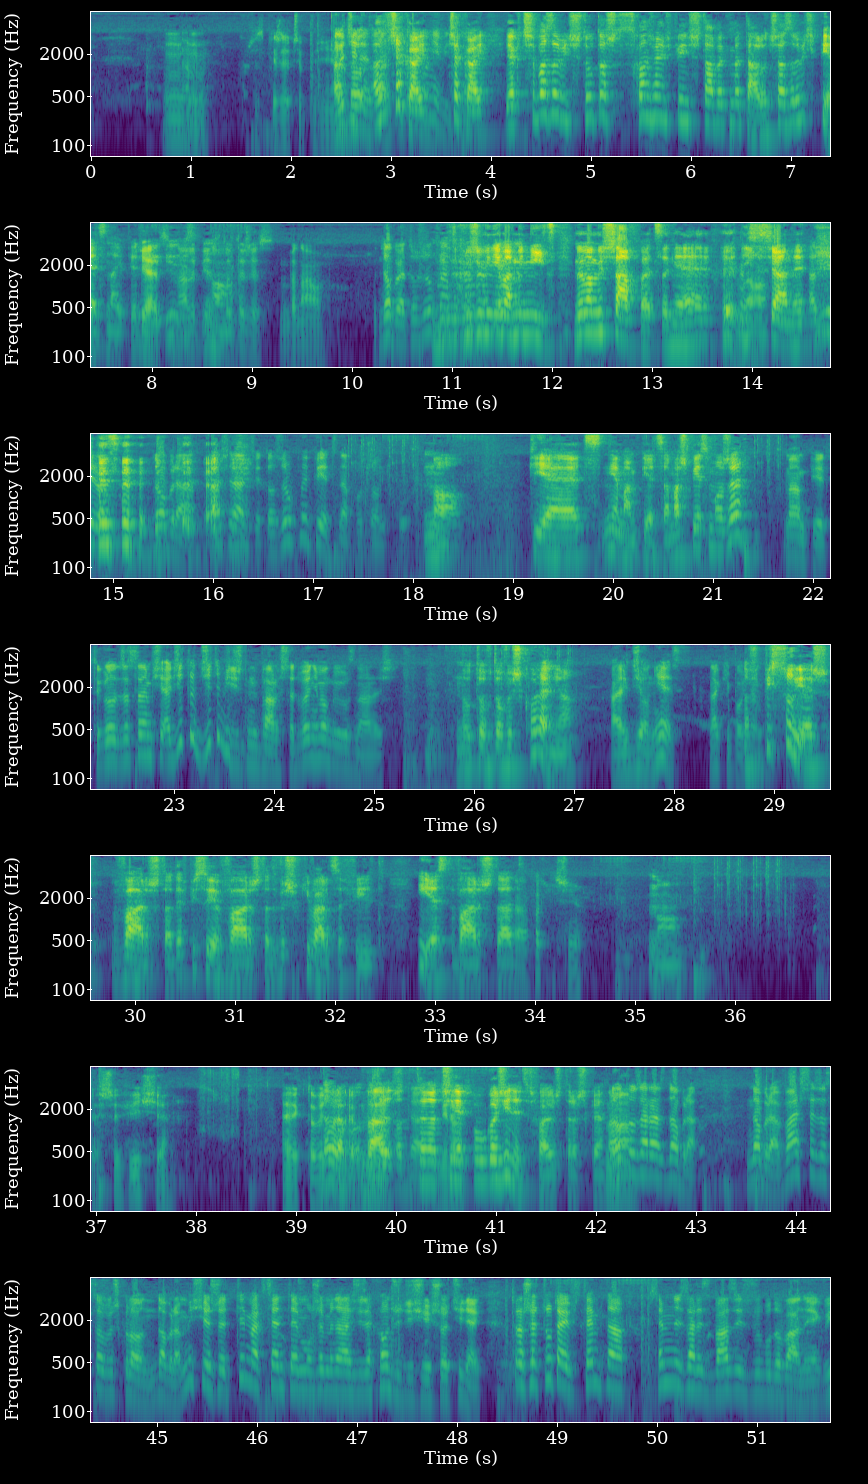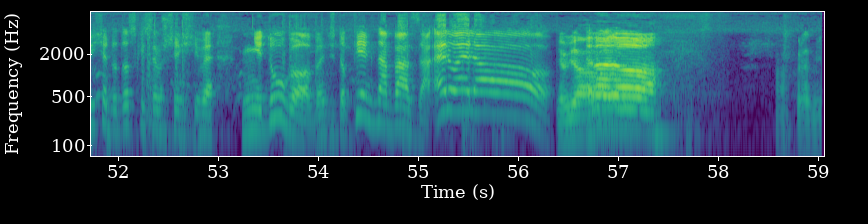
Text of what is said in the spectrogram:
Tam wszystkie rzeczy później. Ale Ale, gdzie ten ale? Tego czekaj, czekaj. Jak trzeba zrobić sztuk, to skąd wziąć pięć sztabek metalu? Trzeba zrobić piec najpierw. Piec, I- i- no ale piec to też jest banał. Dobra, to zróbmy... Tylko, że my nie mamy nic. My mamy szafę, co nie? I No. ściany. Admiros, dobra, masz rację, to zróbmy piec na początku. No. Piec. Nie mam pieca. Masz piec może? Mam piec, tylko zastanawiam się, a gdzie, to, gdzie ty widzisz ten warsztat, bo ja nie mogę go znaleźć. No to do wyszkolenia. Ale gdzie on jest? Na jaki No poziom? wpisujesz warsztat. Ja wpisuję warsztat w wyszukiwarce field. I jest warsztat. A, faktycznie. No. Rzeczywiście. Ej, Kto weźmie Dobra, bo, bo ten, Warsztat. ten odcinek pół godziny trwa już troszkę. No No. to zaraz, dobra. Dobra, warsztat został wyszkolony. Dobra, myślę, że tym akcentem możemy na razie zakończyć dzisiejszy odcinek. Proszę tutaj wstępna, wstępny zarys bazy jest wybudowany. Jak widzicie, do doski są szczęśliwe. Niedługo będzie to piękna baza. Elo, elo! Elo, elo. Akurat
